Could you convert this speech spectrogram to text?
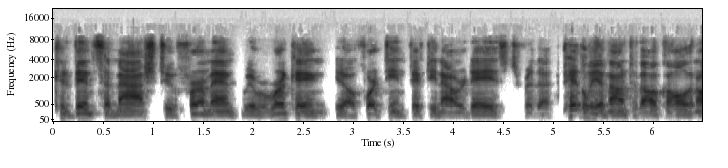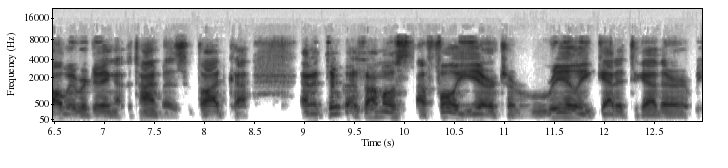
convince a mash to ferment. We were working, you know, 14, 15 hour days for the piddly amount of alcohol, and all we were doing at the time was vodka. And it took us almost a full year to really get it together. We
